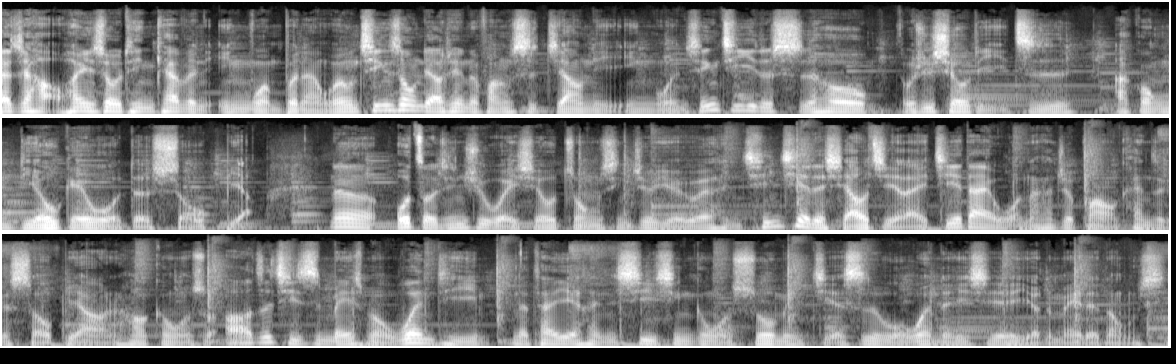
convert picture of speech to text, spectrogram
大家好，欢迎收听 Kevin 英文不难。我用轻松聊天的方式教你英文。星期一的时候，我去修理一只阿公留给我的手表。那我走进去维修中心，就有一位很亲切的小姐来接待我，那她就帮我看这个手表，然后跟我说：“哦，这其实没什么问题。”那她也很细心跟我说明解释我问的一些有的没的东西。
